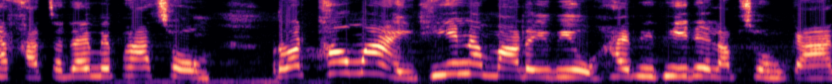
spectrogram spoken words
นะคะ จะได้ไม่พลาดชม รถเข้าใหม่ที่นำมารีวิวให้พี่ๆได้รับชมกัน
